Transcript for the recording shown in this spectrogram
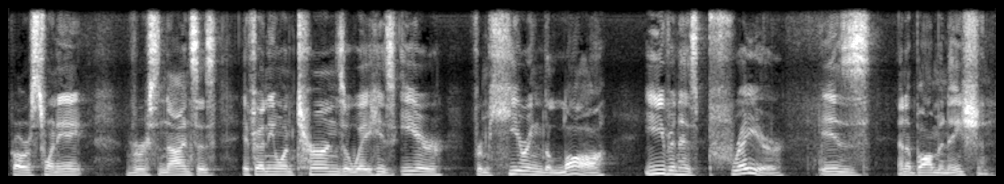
Proverbs 28, verse 9 says, If anyone turns away his ear from hearing the law, even his prayer is an abomination.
